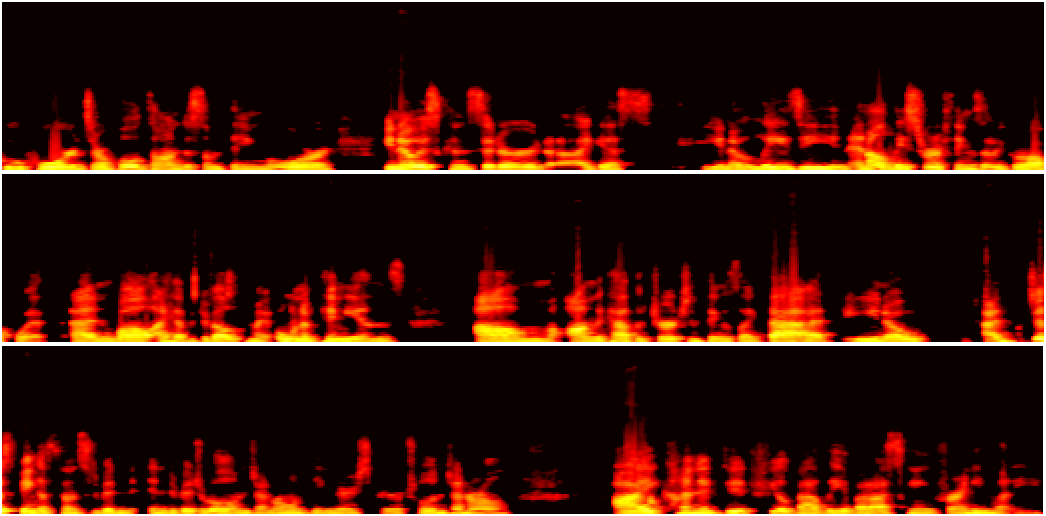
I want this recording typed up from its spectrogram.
who hoards or holds on to something, or you know, is considered, I guess, you know, lazy, and and all these sort of things that we grow up with. And while I have developed my own opinions um, on the Catholic Church and things like that, you know, I, just being a sensitive individual in general and being very spiritual in general, I kind of did feel badly about asking for any money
